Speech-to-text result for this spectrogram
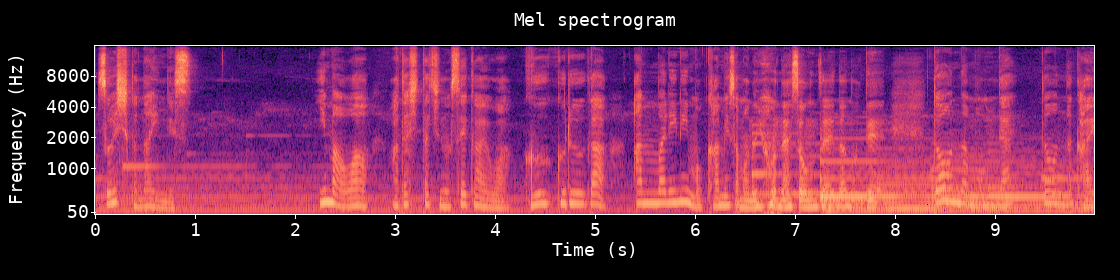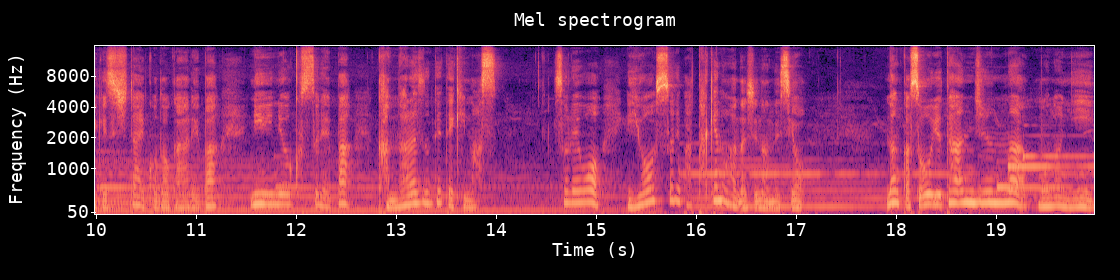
それしかないんです。今は私たちの世界は Google があんまりにも神様のような存在なのでどんな問題どんな解決したいことがあれば入力すれば必ず出てきます。それを利用すればだけの話なんですよ。なんかそういう単純なものに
